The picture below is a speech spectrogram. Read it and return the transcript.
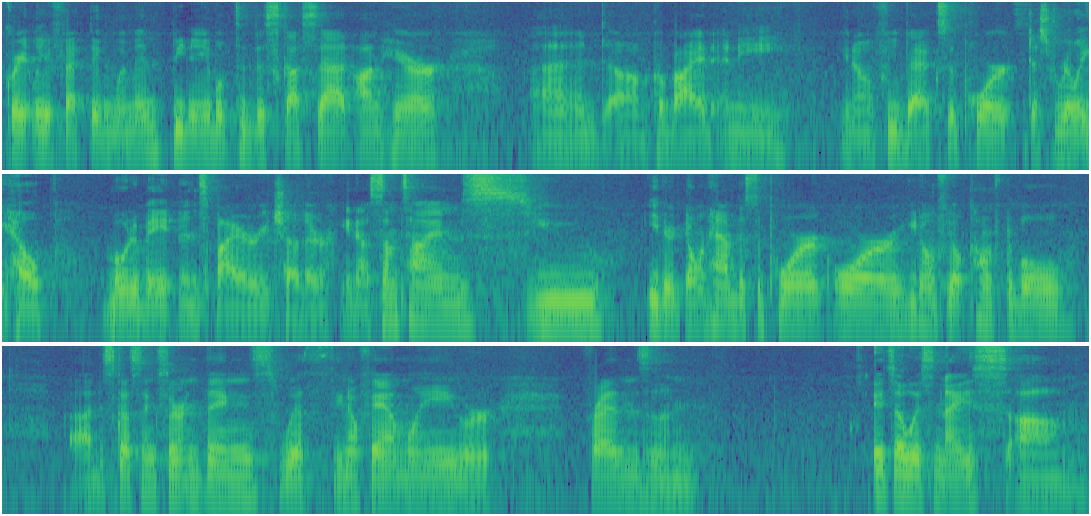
greatly affecting women, being able to discuss that on here and um, provide any, you know, feedback, support, just really help motivate and inspire each other. You know, sometimes you either don't have the support or you don't feel comfortable uh, discussing certain things with you know family or friends and it's always nice um,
